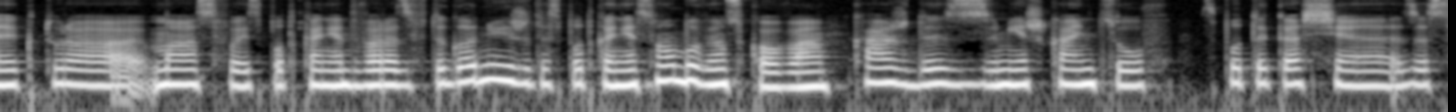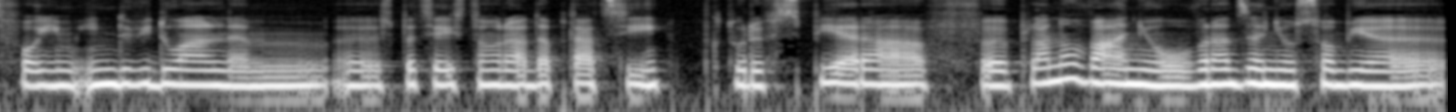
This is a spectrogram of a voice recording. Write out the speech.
y, która ma swoje spotkania dwa razy w tygodniu i że te spotkania są obowiązkowe. Każdy z mieszkańców spotyka się ze swoim indywidualnym y, specjalistą readaptacji, który wspiera w planowaniu, w radzeniu sobie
